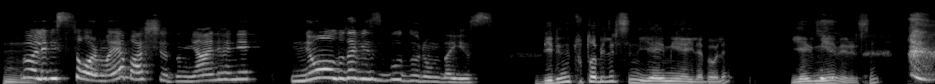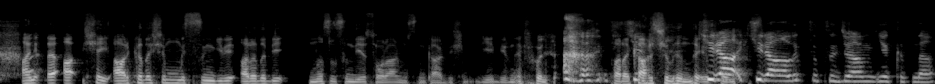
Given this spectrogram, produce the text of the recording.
Hmm. Böyle bir sormaya başladım. Yani hani ne oldu da biz bu durumdayız? Birini tutabilirsin yevmiye ile böyle. Yevmiye verirsin. Hani e, şey arkadaşımmışsın gibi arada bir nasılsın diye sorar mısın kardeşim diye birine böyle para karşılığında Kira, kiralık tutacağım yakında.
